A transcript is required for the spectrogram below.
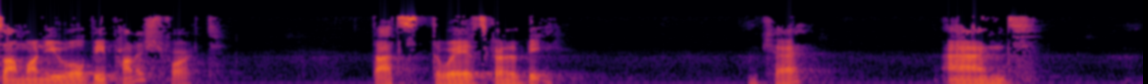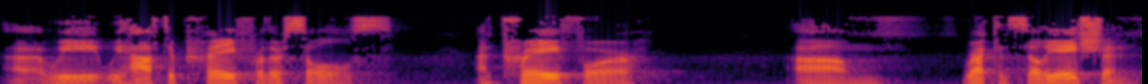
someone, you will be punished for it. That's the way it's going to be. Okay? And uh, we, we have to pray for their souls and pray for um, reconciliation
